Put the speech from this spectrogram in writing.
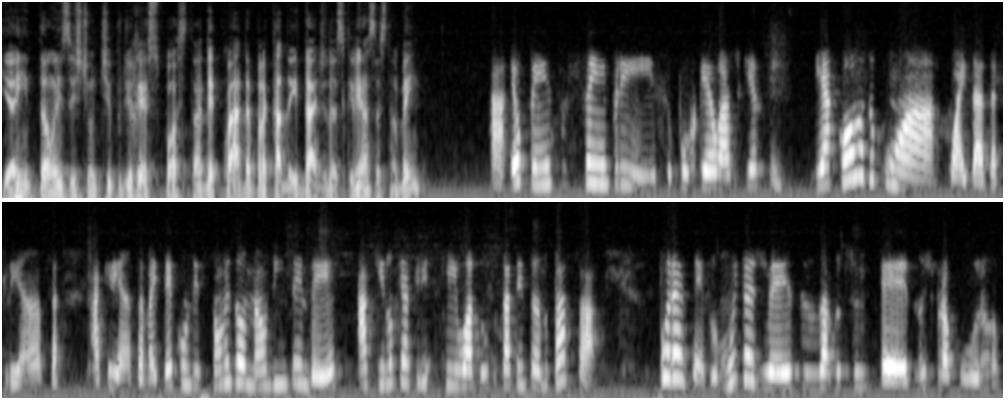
E aí então existe um tipo de resposta adequada para cada idade das crianças também? Ah, eu penso sempre isso, porque eu acho que assim, de acordo com a, com a idade da criança, a criança vai ter condições ou não de entender aquilo que, a, que o adulto está tentando passar. Por exemplo, muitas vezes os adultos é, nos procuram,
